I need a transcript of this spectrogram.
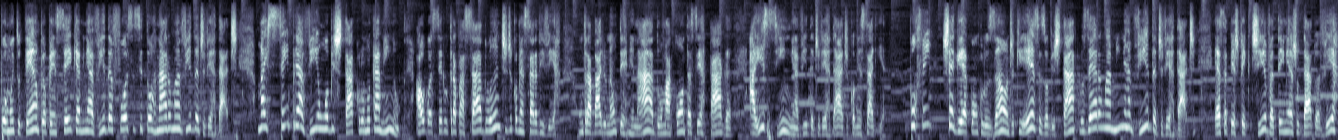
Por muito tempo eu pensei que a minha vida fosse se tornar uma vida de verdade, mas sempre havia um obstáculo no caminho, algo a ser ultrapassado antes de começar a viver, um trabalho não terminado, uma conta a ser paga. Aí sim a vida de verdade começaria. Por fim, cheguei à conclusão de que esses obstáculos eram a minha vida de verdade. Essa perspectiva tem me ajudado a ver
